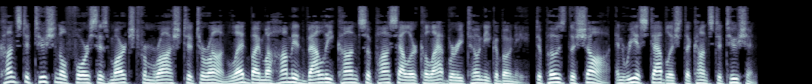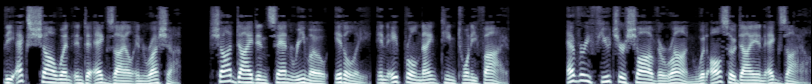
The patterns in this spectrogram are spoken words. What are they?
constitutional forces marched from Rasht to Tehran led by Muhammad Vali Khan Sapasalar Kalatbari Tonikaboni, deposed the Shah, and re-established the constitution. The ex-Shah went into exile in Russia. Shah died in San Remo, Italy, in April 1925. Every future Shah of Iran would also die in exile.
